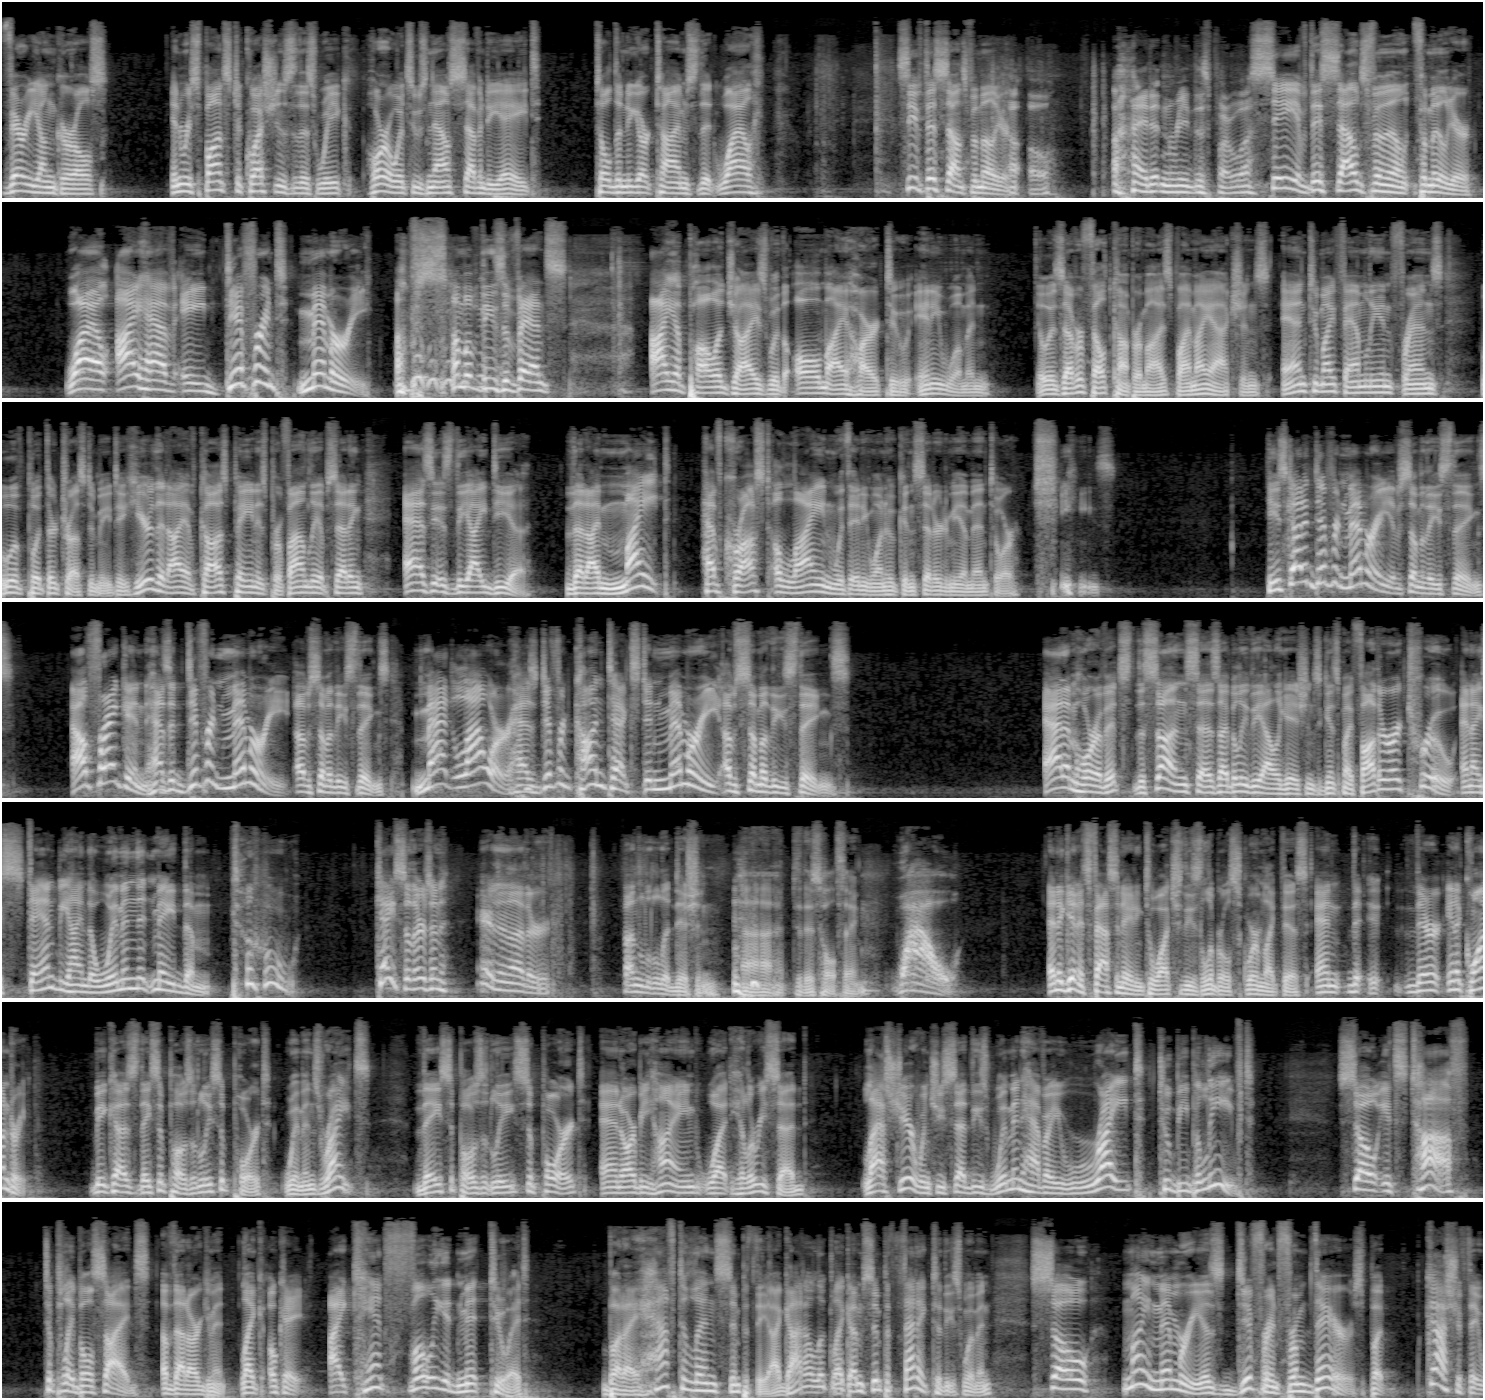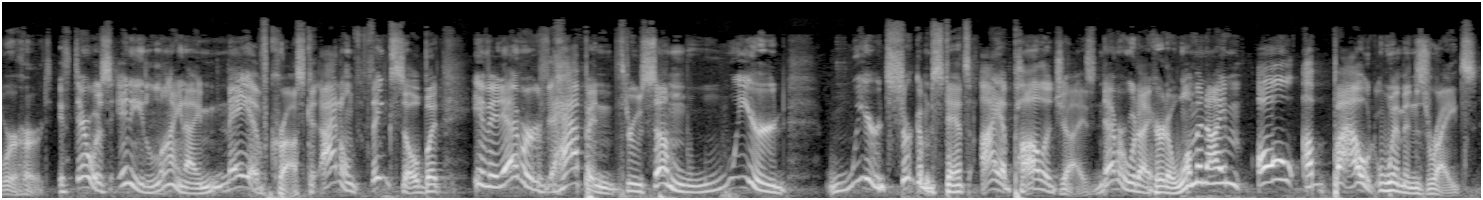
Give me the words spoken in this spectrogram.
very young girls. In response to questions this week, Horovitz, who's now 78, told the New York Times that while. See if this sounds familiar. Uh oh. I didn't read this part. What? See if this sounds famil- familiar. While I have a different memory of some of these events, I apologize with all my heart to any woman who has ever felt compromised by my actions and to my family and friends who have put their trust in me. To hear that I have caused pain is profoundly upsetting, as is the idea that I might have crossed a line with anyone who considered me a mentor. Jeez. He's got a different memory of some of these things. Al Franken has a different memory of some of these things. Matt Lauer has different context and memory of some of these things. Adam Horovitz, the son, says, I believe the allegations against my father are true, and I stand behind the women that made them. okay, so there's an here's another fun little addition uh, to this whole thing. Wow. And again, it's fascinating to watch these liberals squirm like this. And th- they're in a quandary because they supposedly support women's rights. They supposedly support and are behind what Hillary said last year when she said these women have a right to be believed. So it's tough to play both sides of that argument. Like, okay, I can't fully admit to it, but I have to lend sympathy. I got to look like I'm sympathetic to these women. So my memory is different from theirs, but gosh, if they were hurt. If there was any line I may have crossed, I don't think so, but if it ever happened through some weird, weird circumstance, I apologize. Never would I hurt a woman. I'm all about women's rights.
